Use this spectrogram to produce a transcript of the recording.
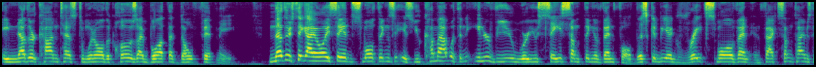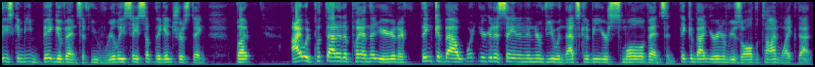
Another contest to win all the clothes I bought that don't fit me. Another thing I always say in small things is you come out with an interview where you say something eventful. This could be a great small event. In fact, sometimes these can be big events if you really say something interesting. But I would put that in a plan that you're going to think about what you're going to say in an interview, and that's going to be your small events. And think about your interviews all the time like that.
